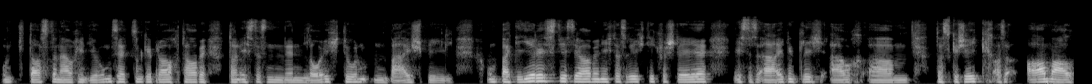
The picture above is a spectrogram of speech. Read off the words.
und das dann auch in die Umsetzung gebracht habe, dann ist das ein Leuchtturm, ein Beispiel. Und bei dir ist es ja, wenn ich das richtig verstehe, ist es eigentlich auch ähm, das Geschick, also einmal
